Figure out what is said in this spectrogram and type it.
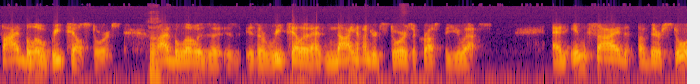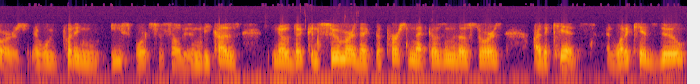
Five Below retail stores. Huh. Five Below is a is, is a retailer that has 900 stores across the U.S. And inside of their stores, they will be putting esports facilities. And because you know the consumer, the the person that goes into those stores are the kids. And what do kids do?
